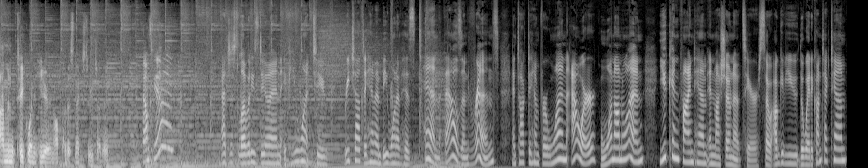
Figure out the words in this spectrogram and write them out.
I'm going to take one here and i'll put us next to each other sounds good I just love what he's doing. If you want to reach out to him and be one of his 10,000 friends and talk to him for one hour, one on one, you can find him in my show notes here. So I'll give you the way to contact him.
